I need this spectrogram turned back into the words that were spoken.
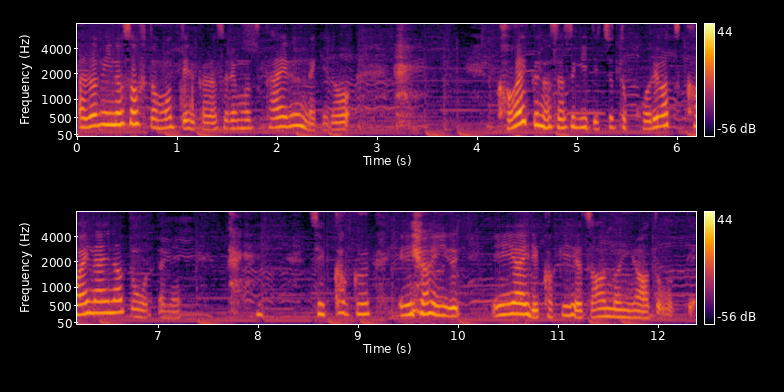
アドビのソフト持ってるからそれも使えるんだけど、可愛くなさすぎてちょっとこれは使えないなと思ったね。せっかく AI で、AI で書けるやつあんのになと思って。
